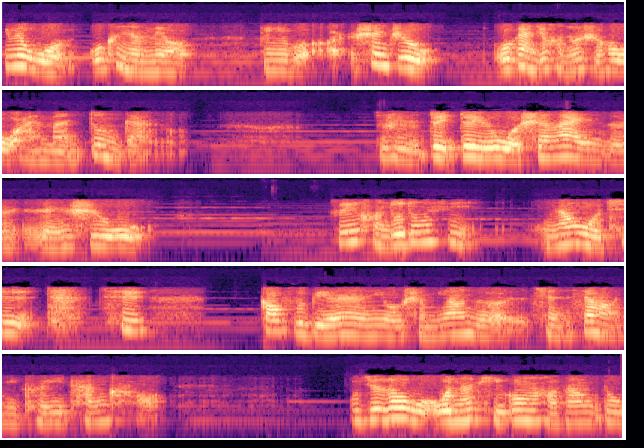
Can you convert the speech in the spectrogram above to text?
因为我我可能没有经历过，甚至我感觉很多时候我还蛮钝感的，就是对对于我深爱的人事物，所以很多东西你让我去去告诉别人有什么样的选项你可以参考，我觉得我我能提供的好像都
